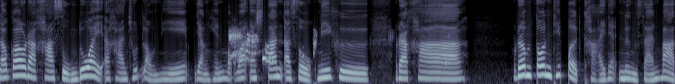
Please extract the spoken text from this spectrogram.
ล้วก็ราคาสูงด้วยอาคารชุดเหล่านี้ อย่างเห็นบอกว่าแอชตันอโศกนี่คือ ราคาเริ่มต้นที่เปิดขายเนี่ยหนึ่งแสนบาท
